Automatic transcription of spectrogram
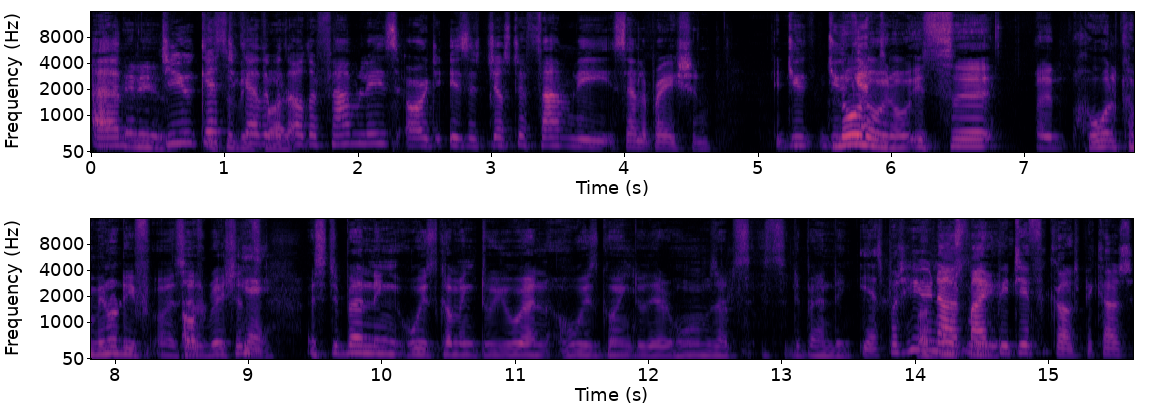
Um, It is. Do you get It's together with other families, or is it just a family celebration? Do you, do you no, get no, no. It's uh, uh, whole community uh, celebrations. Okay. It's depending who is coming to you and who is going to their homes. That's it's depending. Yes, but here But now it might be difficult because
